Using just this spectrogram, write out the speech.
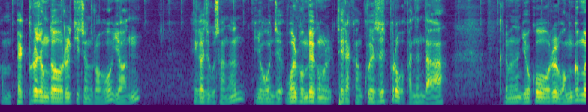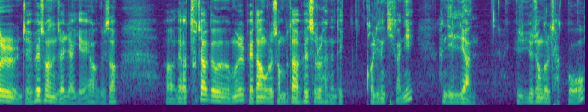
한100% 정도를 기준으로 연 해가지고서는 요거 이제 월 분배금을 대략 한 9에서 10% 받는다. 그러면은 요거를 원금을 이제 회수하는 전략이에요. 그래서 어, 내가 투자금을 배당으로 전부 다 회수를 하는데 걸리는 기간이 한 1년 요, 요 정도를 잡고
